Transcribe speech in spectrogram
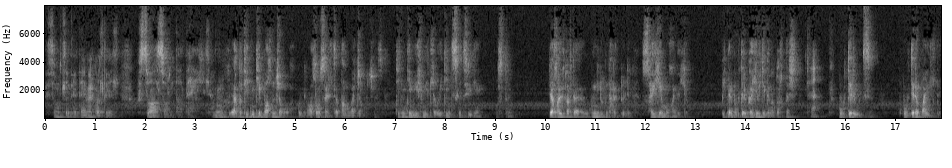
Тэгсэн мэтлээ тэгээд Америк бол тэгэл өссөн олс орнтой дай хэлээ. Яг то тэдэн тийм боломж байгаа байхгүй нэг олон улс харилцаа дамгааж байгаа учраас. Тэдэн тийм эрх мэдлэг эдийн засгийн цэгийн улс төр. Тэгээ хоёрдугаар хүний нүдэнд харагдвал соёлын муухай нөлөө. Бид нар бүгд Голливуудын кино дуртай шүү дээ. Бүгдээрээ үзсэн. Бүгдээрээ баялдаг.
